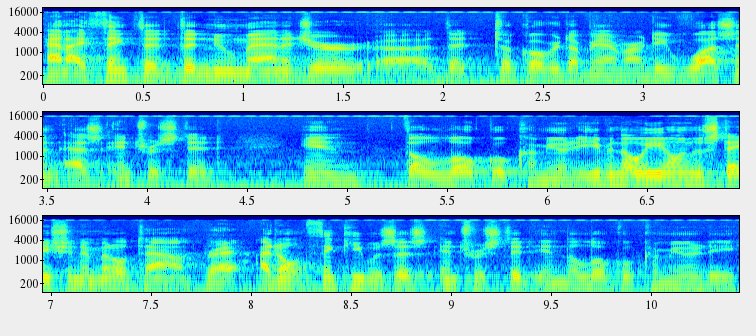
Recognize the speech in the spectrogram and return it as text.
and I think that the new manager uh, that took over WMRD wasn't as interested in the local community. Even though he owned the station in Middletown, Right. I don't think he was as interested in the local community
